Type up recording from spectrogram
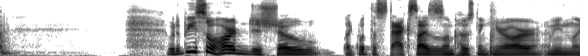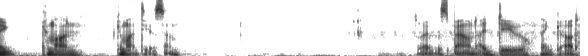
would it be so hard to just show like what the stack sizes I'm posting here are? I mean, like, come on, come on, TSM. Do I have this bound? I do, thank God.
